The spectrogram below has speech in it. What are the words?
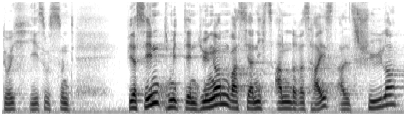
durch Jesus? Und wir sind mit den Jüngern, was ja nichts anderes heißt als Schüler,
